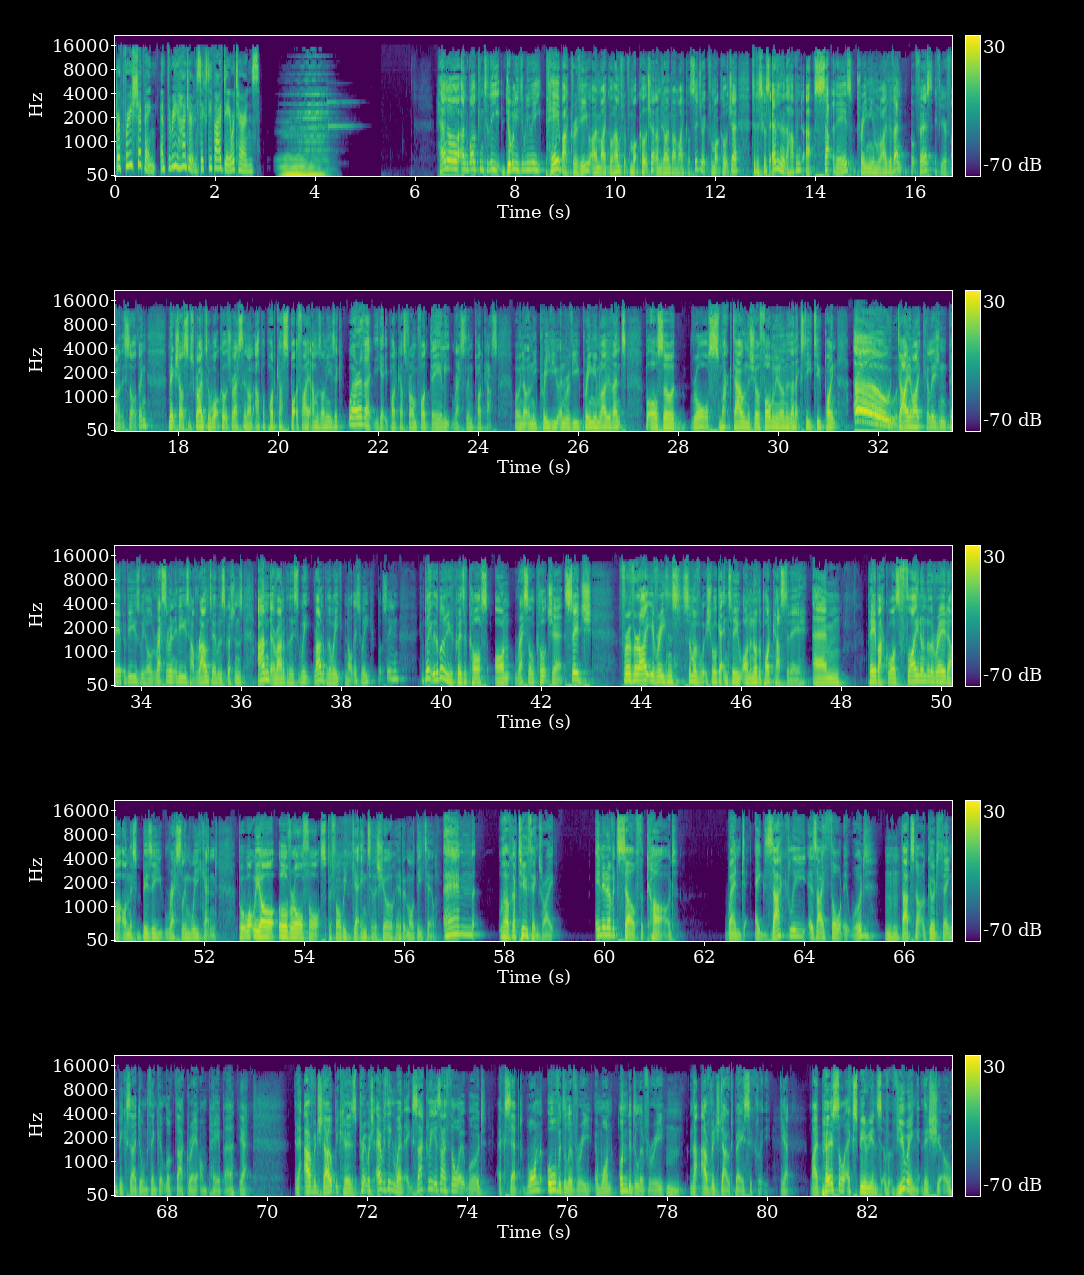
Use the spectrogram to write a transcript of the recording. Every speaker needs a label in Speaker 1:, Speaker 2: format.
Speaker 1: for free shipping and 365-day returns.
Speaker 2: Hello and welcome to the WWE Payback Review. I'm Michael Hamflett from What Culture and I'm joined by Michael Sidgwick from What Culture to discuss everything that happened at Saturday's premium live event. But first, if you're a fan of this sort of thing, make sure to subscribe to What Culture Wrestling on Apple Podcasts, Spotify, Amazon Music, wherever you get your podcasts from for daily wrestling podcasts, where we not only preview and review premium live events, but also Raw, SmackDown, the show formerly known as NXT 2.0, Dynamite Collision pay-per-views. We hold wrestler interviews, have roundtable discussions, and a roundup of this week, roundup of the week, not this week, but soon, complete with a bloody quiz, of course, on wrestle culture. Sidge, for a variety of reasons, some of which we'll get into on another podcast today. Um, Payback was flying under the radar on this busy wrestling weekend. But what were your overall thoughts before we get into the show in a bit more detail?
Speaker 3: Um, well, I've got two things, right? In and of itself, the card went exactly as I thought it would.
Speaker 2: Mm-hmm.
Speaker 3: That's not a good thing because I don't think it looked that great on paper.
Speaker 2: Yeah.
Speaker 3: And it averaged out because pretty much everything went exactly as I thought it would, except one over delivery and one under delivery.
Speaker 2: Hmm.
Speaker 3: And that averaged out basically.
Speaker 2: Yeah.
Speaker 3: My personal experience of viewing this show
